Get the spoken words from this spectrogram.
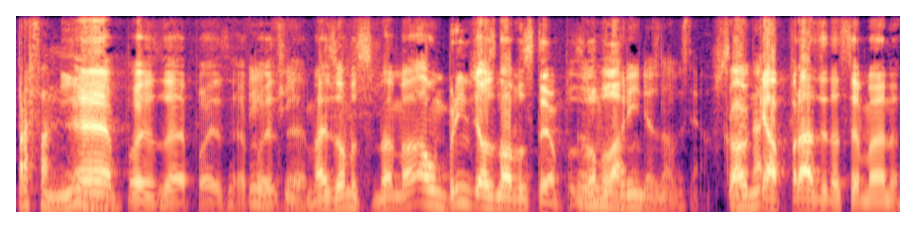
Pra família. É, né? pois é, pois é, pois Enfim. é. Mas vamos, a um brinde aos novos tempos, um vamos lá. Um brinde aos novos tempos. Qual que é a frase da semana?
